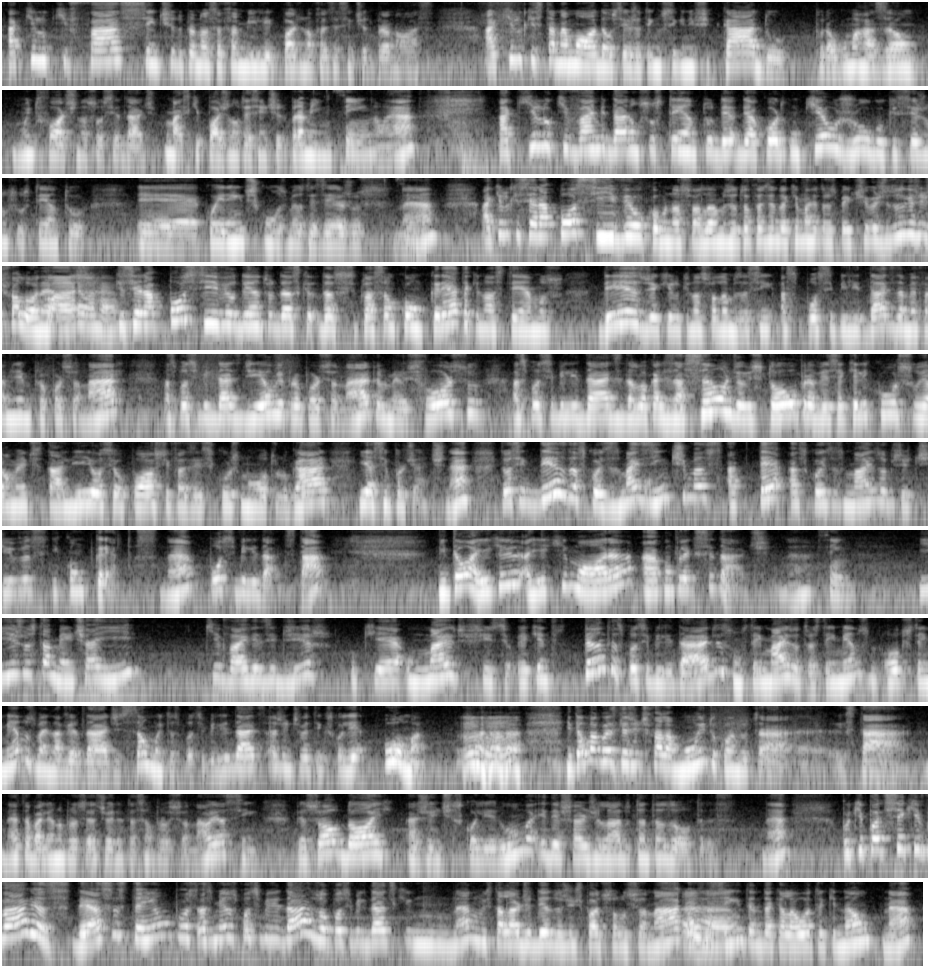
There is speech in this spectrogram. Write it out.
aquilo que faz sentido para nossa família e pode não fazer sentido para nós, aquilo que está na moda, ou seja, tem um significado por alguma razão muito forte na sociedade, mas que pode não ter sentido para mim. Sim. Não é? Aquilo que vai me dar um sustento de, de acordo com o que eu julgo que seja um sustento é, coerente com os meus desejos, né? Aquilo que será possível, como nós falamos, eu estou fazendo aqui uma retrospectiva de tudo que a gente falou, né? Claro, uhum. Que será possível dentro das, da situação concreta que nós temos, desde aquilo que nós falamos assim, as possibilidades da minha família me proporcionar, as possibilidades de eu me proporcionar pelo meu esforço, as possibilidades da localização onde eu estou para ver se aquele curso realmente está ali ou se eu posso ir fazer esse curso num outro lugar e assim por diante, né? Então assim, desde as coisas mais íntimas até as coisas mais objetivas e concretas, né? Possibilidades, tá? Então aí que aí que mora a complexidade, né? Sim. E justamente aí que vai residir o que é o mais difícil, é que entre tantas possibilidades, uns têm mais, outras têm menos, outros têm menos, mas na verdade são muitas possibilidades, a gente vai ter que escolher uma. Uhum. então uma coisa que a gente fala muito quando tá, está né, trabalhando no processo de orientação profissional é assim, pessoal, dói a gente escolher uma e deixar de lado tantas outras, né? Porque pode ser que várias dessas tenham as mesmas possibilidades, ou possibilidades que, né, num estalar de dedos a gente pode solucionar, coisa Uhum. assim, tendo daquela outra que não, né?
